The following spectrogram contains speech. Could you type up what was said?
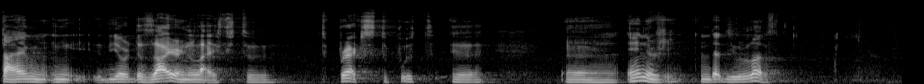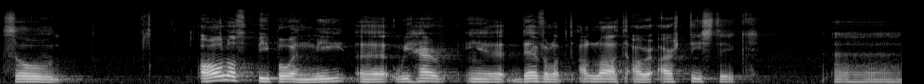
time in your desire in life to, to practice, to put uh, uh, energy in that you love. So all of people and me, uh, we have uh, developed a lot our artistic uh,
